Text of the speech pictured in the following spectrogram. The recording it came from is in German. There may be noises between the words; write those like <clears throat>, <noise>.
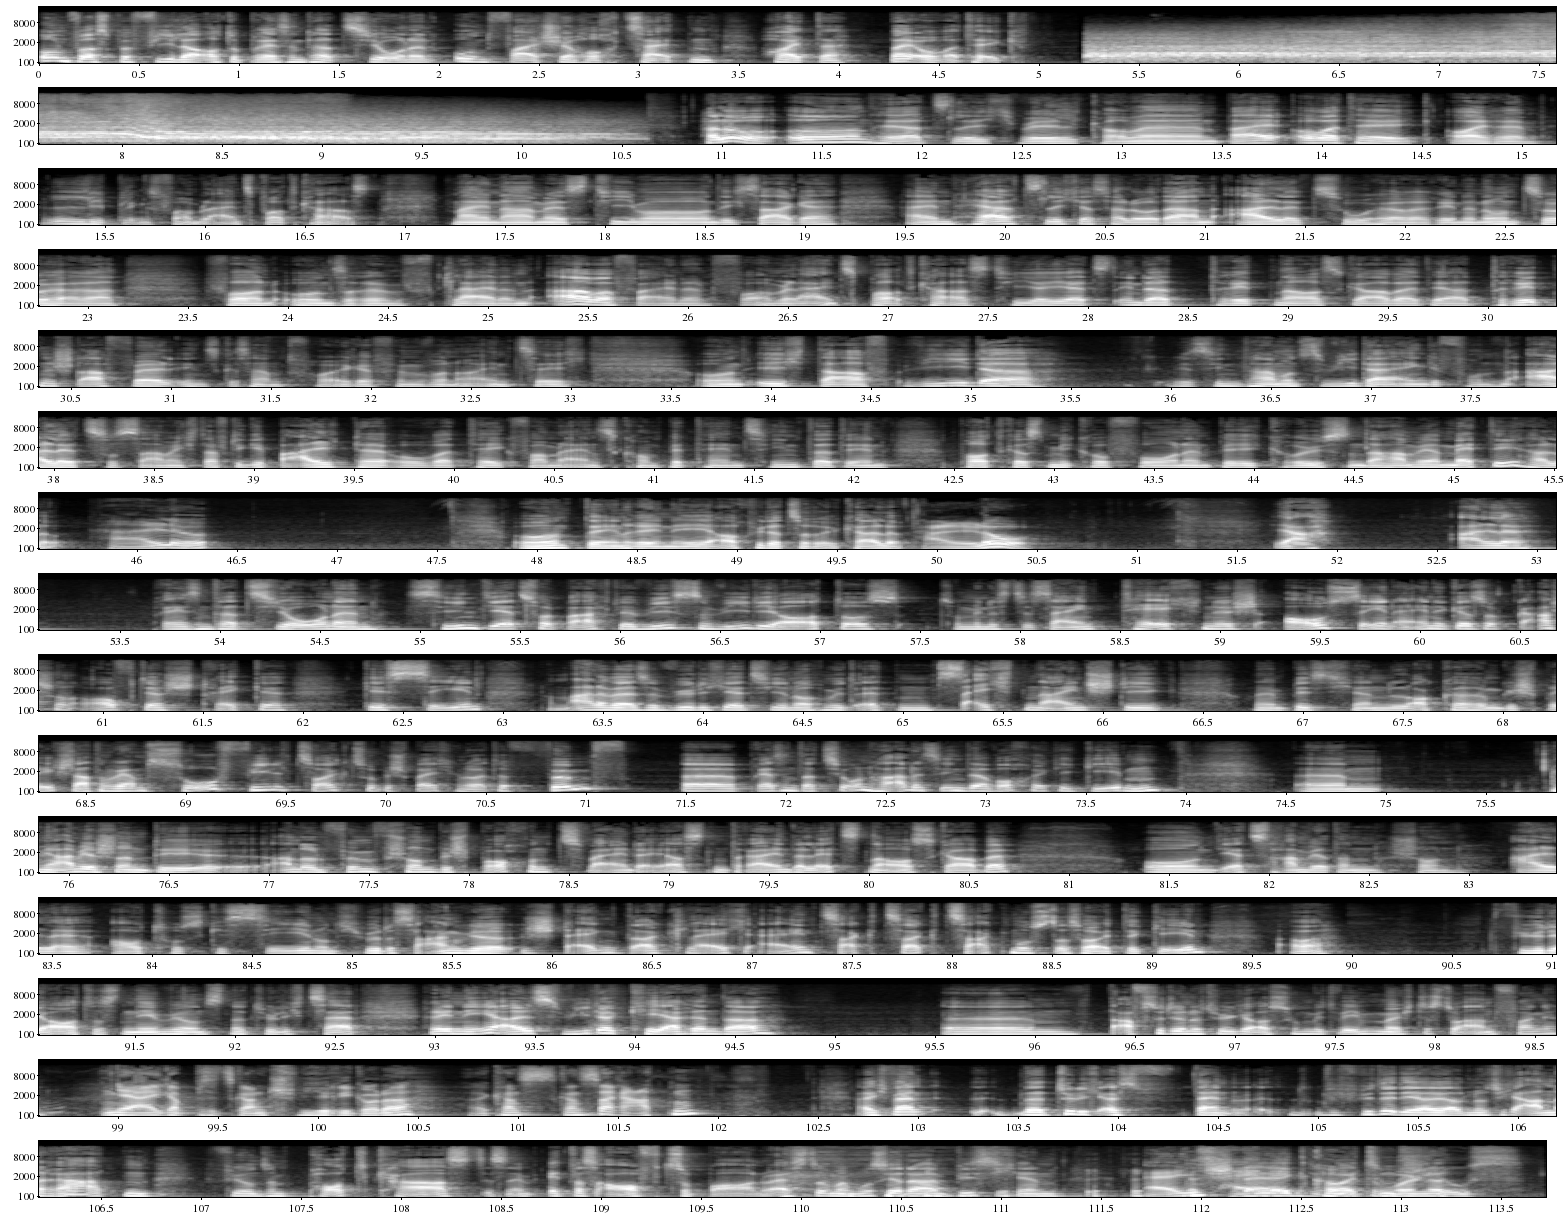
Unfassbar viele Autopräsentationen und falsche Hochzeiten heute bei Overtake. Hallo und herzlich willkommen bei Overtake, eurem Lieblingsformel 1 Podcast. Mein Name ist Timo und ich sage ein herzliches Hallo an alle Zuhörerinnen und Zuhörer von unserem kleinen, aber feinen Formel 1 Podcast. Hier jetzt in der dritten Ausgabe der dritten Staffel, insgesamt Folge 95. Und ich darf wieder, wir sind, haben uns wieder eingefunden, alle zusammen. Ich darf die geballte Overtake Formel 1 Kompetenz hinter den Podcast-Mikrofonen begrüßen. Da haben wir Matti, hallo. Hallo. Und den René auch wieder zurück, hallo. Hallo. Ja, alle Präsentationen sind jetzt vollbracht. Wir wissen, wie die Autos zumindest designtechnisch aussehen. Einige sogar schon auf der Strecke gesehen. Normalerweise würde ich jetzt hier noch mit einem seichten Einstieg und ein bisschen lockerem Gespräch starten. Wir haben so viel Zeug zu besprechen, Leute. Fünf äh, Präsentationen hat es in der Woche gegeben. Ähm, wir haben ja schon die anderen fünf schon besprochen, zwei in der ersten, drei in der letzten Ausgabe. Und jetzt haben wir dann schon alle Autos gesehen und ich würde sagen, wir steigen da gleich ein. Zack, zack, zack muss das heute gehen. Aber für die Autos nehmen wir uns natürlich Zeit. René, als Wiederkehrender ähm, darfst du dir natürlich aussuchen, mit wem möchtest du anfangen? Ja, ich glaube, das ist jetzt ganz schwierig, oder? Kannst, kannst du raten? Ich meine, natürlich als dein, ich würde dir ja natürlich anraten, für unseren Podcast ist etwas aufzubauen, weißt du? Man muss ja da ein bisschen <laughs> einsteigen. Das kommt zum Schluss.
